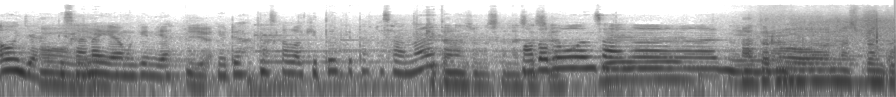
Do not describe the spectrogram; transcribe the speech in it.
Oh iya, Oh, di sana iya. ya mungkin ya. Iya. Yaudah, Mas kalau gitu kita ke sana. Kita langsung ke sana Matur saja. nuwun sangat. Matur nuwun Mas Bronto.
